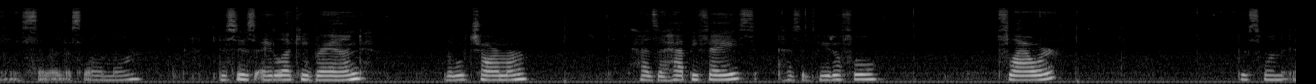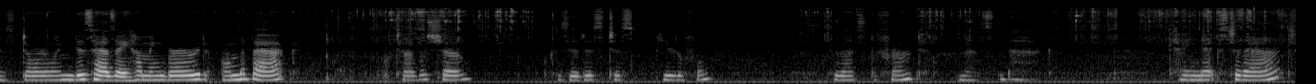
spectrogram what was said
Let me center this a little more. This is a Lucky Brand little charmer. Has a happy face. Has a beautiful flower. This one is darling. This has a hummingbird on the back, which I will show because it is just beautiful. So that's the front. And that's the back. Okay, next to that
